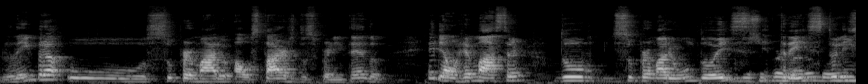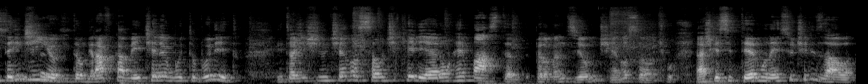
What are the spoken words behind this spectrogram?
lembra o Super Mario All Stars do Super Nintendo? Ele é um remaster do Super Mario 1, 2 Do e Super 3 Mario do 2 e Nintendinho. 3. Então, graficamente, ele é muito bonito. Então, a gente não tinha noção de que ele era um remaster. Pelo menos eu não tinha noção. Tipo, acho que esse termo nem se utilizava.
